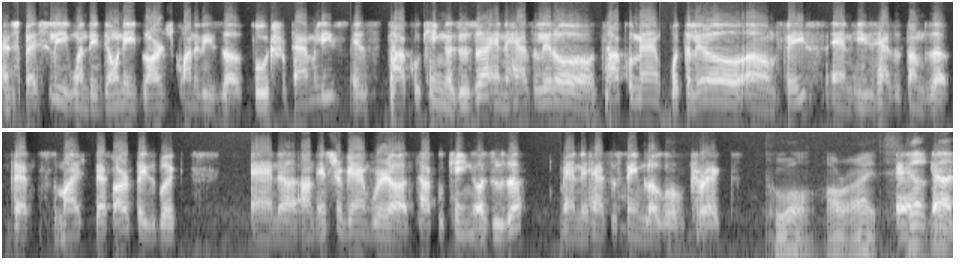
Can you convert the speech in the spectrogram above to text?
and especially when they donate large quantities of food for families, is Taco King Azusa, and it has a little taco man with a little um, face, and he has a thumbs up. That's my that's our Facebook and uh, on Instagram, we're uh, Taco King Azusa, and it has the same logo, correct? Cool. All right. And, uh,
